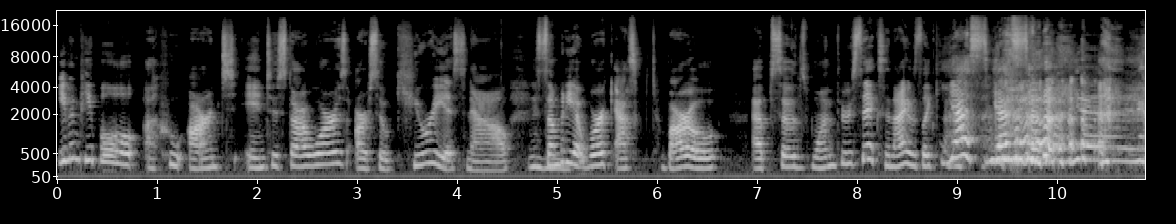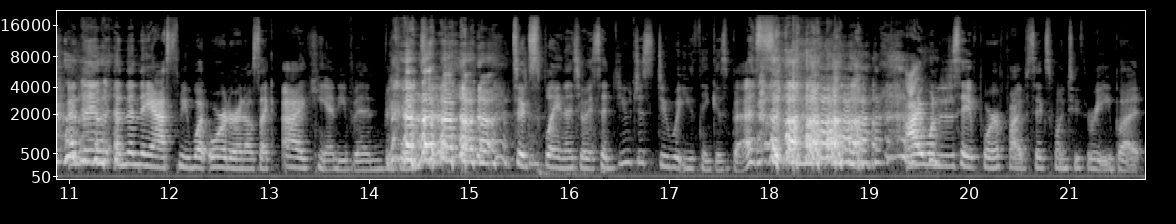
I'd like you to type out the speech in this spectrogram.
even people uh, who aren't into Star Wars are so curious now. Somebody at work asked to borrow episodes one through six, and I was like, yes, yes, Yay! and then and then they asked me what order, and I was like, I can't even begin to, to explain that to you. I said, you just do what you think is best. I wanted to say four, five, six, one, two, three, but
